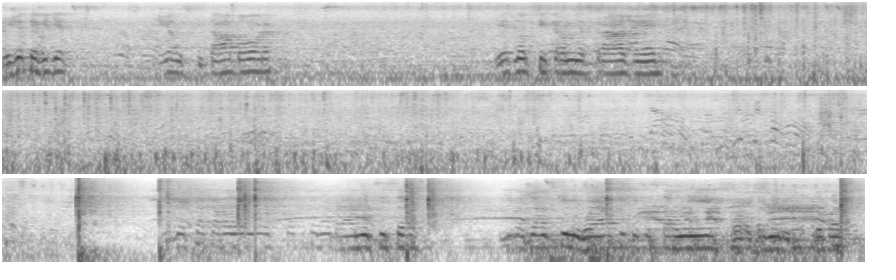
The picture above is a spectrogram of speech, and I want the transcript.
Můžete vidět jižanský tábor, jednotky kromě stráži, se jižanskými vojáky, ti se stahují do obrněných pozic.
